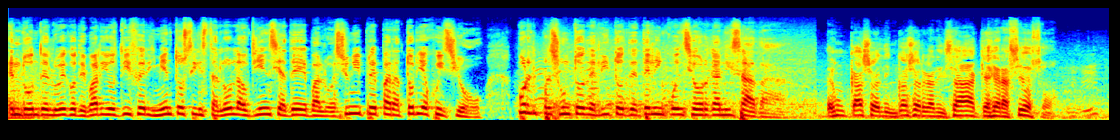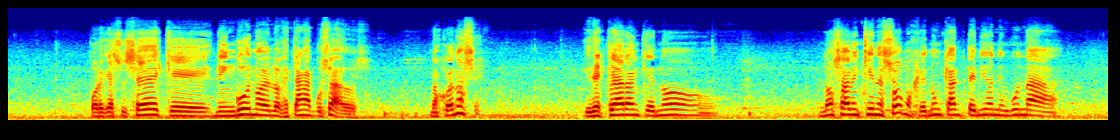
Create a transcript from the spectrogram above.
en donde luego de varios diferimientos se instaló la audiencia de evaluación y preparatoria a juicio por el presunto delito de delincuencia organizada. Es un caso de delincuencia organizada que es gracioso, porque sucede que ninguno de los que están acusados nos conoce y declaran que no, no saben quiénes somos, que nunca han tenido ningún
